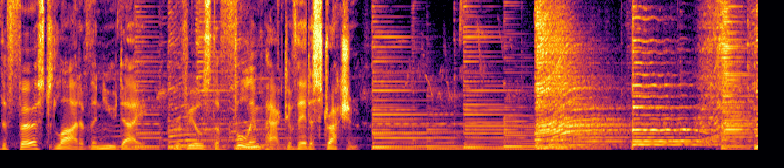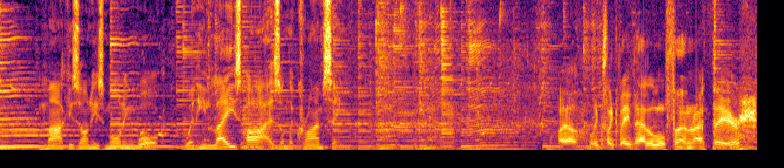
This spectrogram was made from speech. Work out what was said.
The first light of the new day reveals the full impact of their destruction. Mark is on his morning walk when he lays eyes on the crime scene. Well, looks like they've had a little fun right there.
